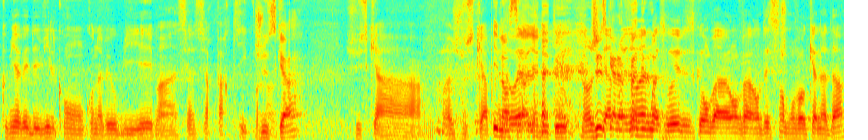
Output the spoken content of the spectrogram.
comme il y avait des villes qu'on avait oubliées, ben, c'est c'est reparti. Jusqu'à? Jusqu'à. bah, jusqu'à Il n'en sait rien du tout. Jusqu'à la fin du Noël, mois. Parce, que- oui, parce qu'on va, on va en décembre, on va au Canada.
